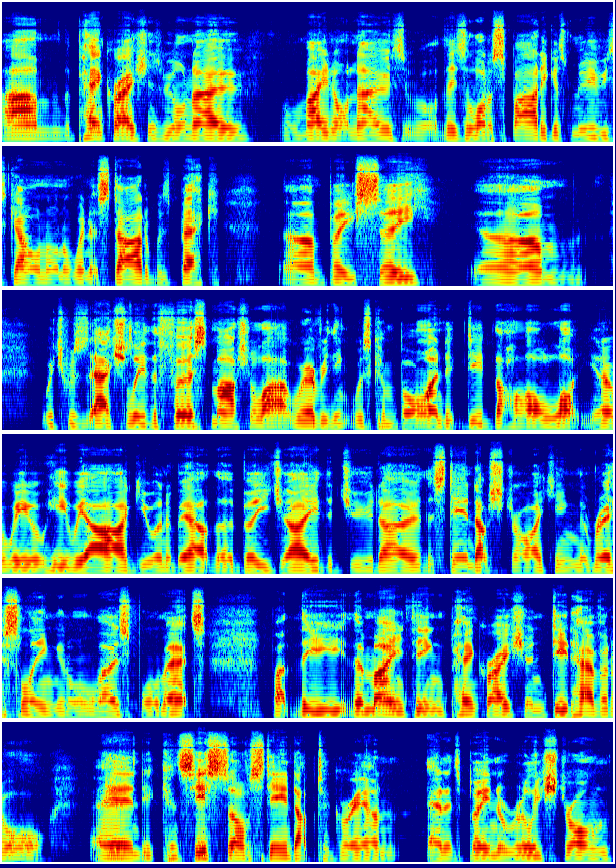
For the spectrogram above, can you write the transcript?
Um, the pankration, as we all know, or may not know, is well, there's a lot of Spartacus movies going on, and when it started was back um, BC. Um, which was actually the first martial art where everything was combined. It did the whole lot. You know, we here we are arguing about the BJ, the judo, the stand-up striking, the wrestling, and all those formats, but the the main thing, pankration, did have it all, and yeah. it consists of stand-up to ground, and it's been a really strong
